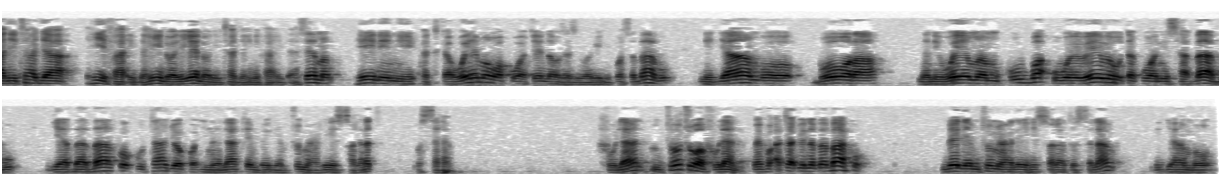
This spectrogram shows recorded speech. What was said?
alitaja hii faida hii, ndio yeye alitaja hii faida, asema hii ni katika wema wa kuwatenda wazazi wawili, kwa sababu ni jambo bora na ni wema mkubwa, wewe utakuwa ni sababu ya babako kutajwa kwa jina lake mbele ya mtume alayhi salatu wassalam. Fulan mtoto wa fulan. Kwa hivyo atajwa na babako mbele ya mtume alayhi salatu wassalam. Ni jambo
